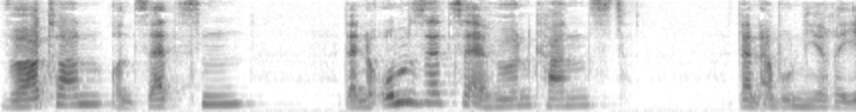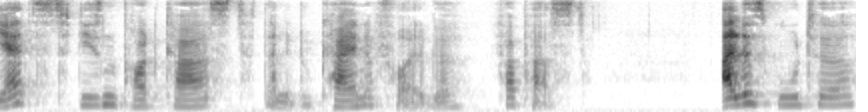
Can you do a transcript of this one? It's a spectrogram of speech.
Wörtern und Sätzen deine Umsätze erhöhen kannst, dann abonniere jetzt diesen Podcast, damit du keine Folge verpasst. Alles Gute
